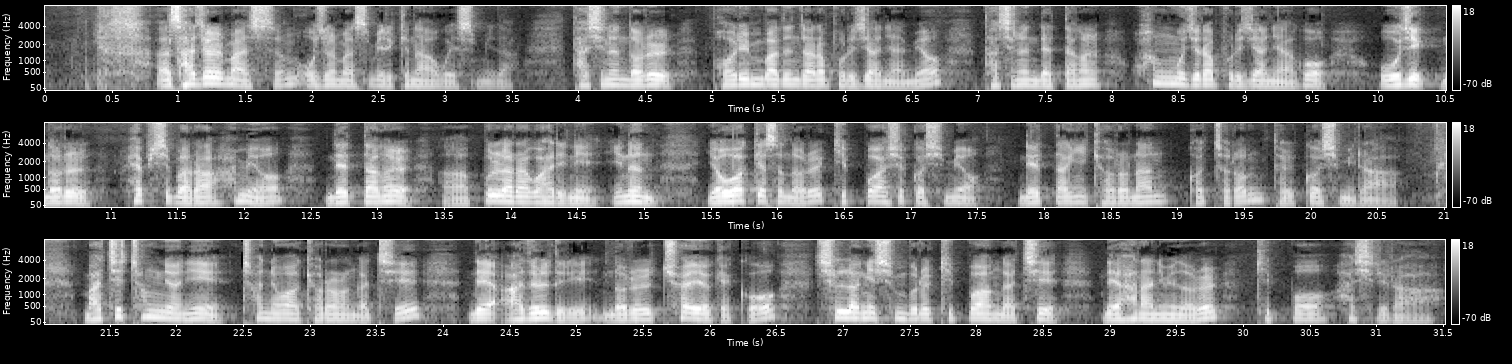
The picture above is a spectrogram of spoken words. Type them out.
4절 말씀, 5절 말씀 이렇게 나오고 있습니다. 다시는 너를 버림받은 자라 부르지 아니하며 다시는 내 땅을 황무지라 부르지 아니하고 오직 너를 홑시바라 하며 내 땅을 어, 뿔라라고 하리니 이는 여호와께서 너를 기뻐하실 것이며 내 땅이 결혼한 것처럼 될 것임이라. 마치 청년이 처녀와 결혼한 같이 내 아들들이 너를 취하여겠고 신랑이 신부를 기뻐한 같이 내 하나님이 너를 기뻐하시리라.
